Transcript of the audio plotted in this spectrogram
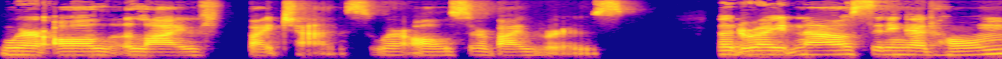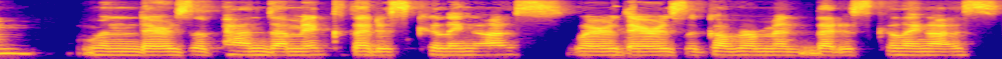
We're all alive by chance. We're all survivors. But right now, sitting at home, when there's a pandemic that is killing us, where there's a government that is killing us,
